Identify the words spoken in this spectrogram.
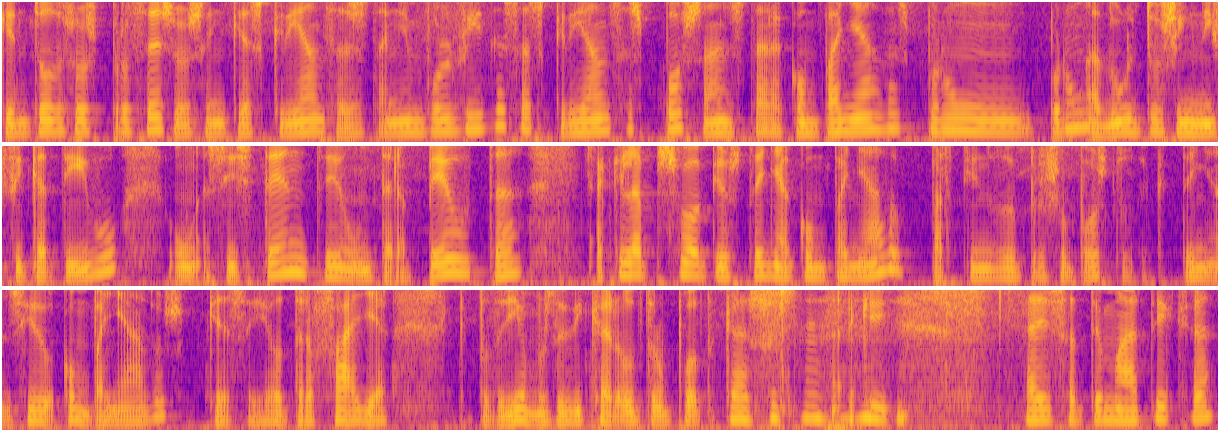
que en todos os procesos en que as crianzas están envolvidas as crianzas posan estar acompañadas por un, por un adulto significativo un asistente, un terapeuta aquela persoa que os teña acompañado partindo do presuposto de que teñan sido acompañados que esa é outra falla que poderíamos dedicar outro podcast aquí a esa temática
